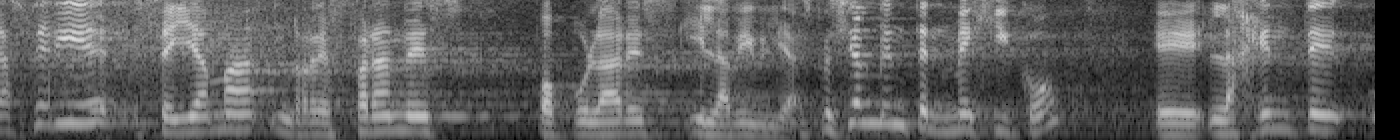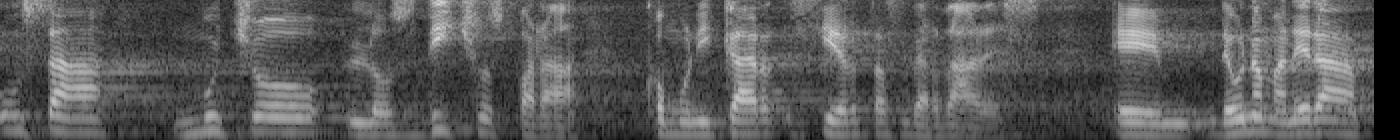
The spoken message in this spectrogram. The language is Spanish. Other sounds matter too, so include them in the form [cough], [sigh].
La serie se llama Refranes Populares y la Biblia. Especialmente en México, eh, la gente usa mucho los dichos para comunicar ciertas verdades. Eh, de una manera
